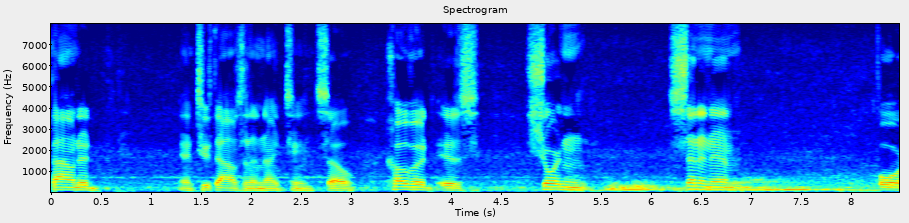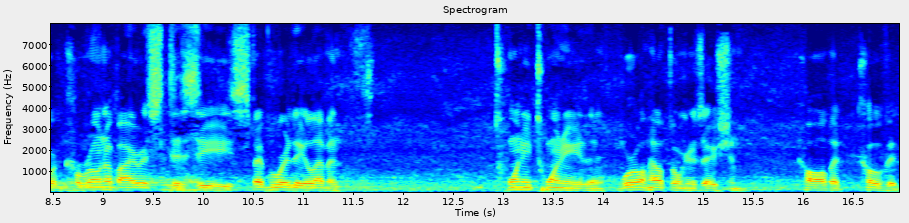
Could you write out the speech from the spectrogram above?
founded in 2019. So, COVID is shortened synonym for coronavirus disease. February the 11th, 2020, the World Health Organization called it COVID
